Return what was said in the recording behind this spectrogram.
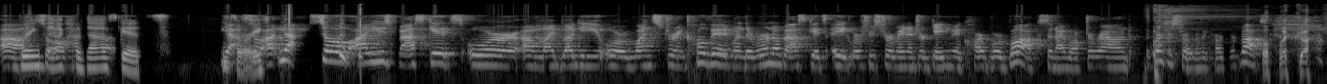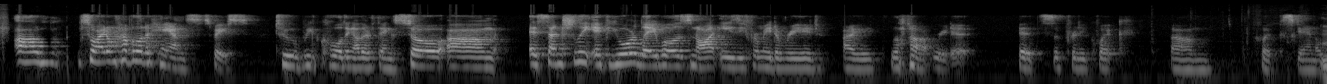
Um, Bring so back the have to- baskets. I'm yeah, sorry. so uh, yeah, so I use baskets or um, my buggy, or once during COVID when there were no baskets, a grocery store manager gave me a cardboard box, and I walked around the grocery store with a cardboard box. Oh my gosh. Um, so I don't have a lot of hands space to be holding other things. So um, essentially, if your label is not easy for me to read, I will not read it. It's a pretty quick, um, quick scan over,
